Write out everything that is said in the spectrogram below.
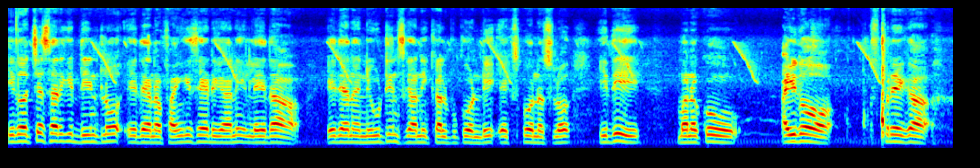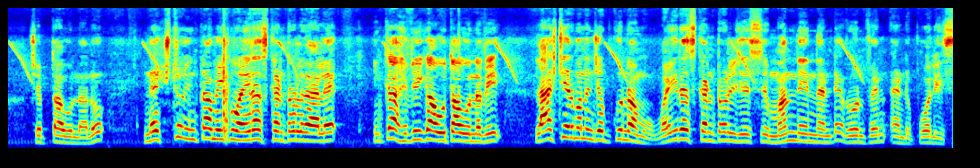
ఇది వచ్చేసరికి దీంట్లో ఏదైనా ఫంగిసైడ్ కానీ లేదా ఏదైనా న్యూట్రిన్స్ కానీ కలుపుకోండి ఎక్స్పోనస్లో ఇది మనకు ఐదో స్ప్రేగా చెప్తా ఉన్నాను. నెక్స్ట్ ఇంకా మీకు వైరస్ కంట్రోల్ కాలే ఇంకా హెవీగా అవుతా ఉన్నవి. లాస్ట్ ఇయర్ మనం చెప్పుకున్నాము వైరస్ కంట్రోల్ చేసే మంది ఏంటంటే రోన్ఫెన్ and police.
